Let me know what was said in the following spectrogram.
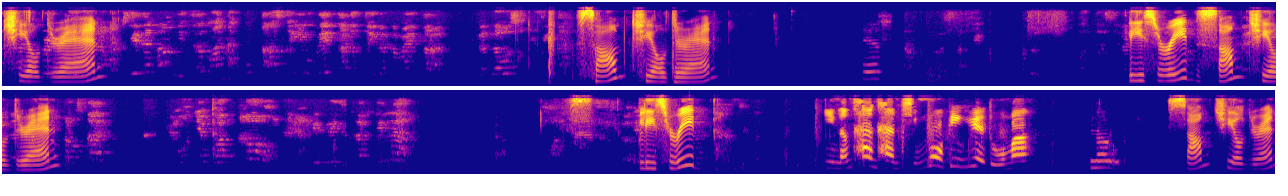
children Some children. Yes. Please read some children. Please read 你能看看屏幕并阅读吗？ No. some children.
